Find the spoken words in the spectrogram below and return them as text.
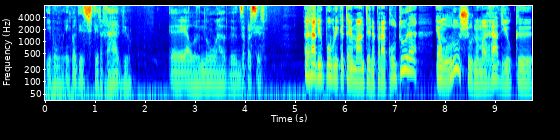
e bom, enquanto existir rádio, eh, ela não há de desaparecer. A rádio pública tem uma antena para a cultura, é um luxo numa rádio que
